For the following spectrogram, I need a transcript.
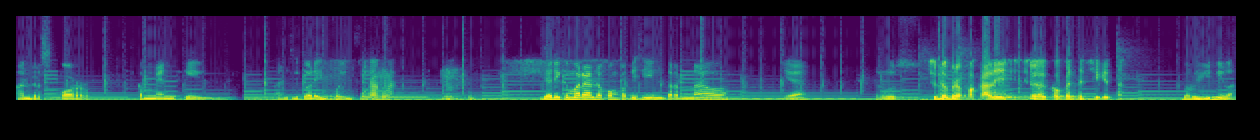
Underscore kemenkeu nah di situ ada info-info. Sangat. jadi kemarin ada kompetisi internal ya. Terus Sudah berapa kali eh, kompetisi kita? baru inilah.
